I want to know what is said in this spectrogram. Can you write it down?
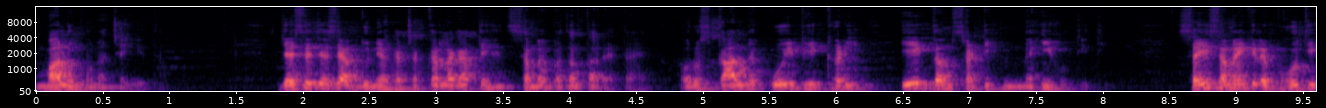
मालूम होना चाहिए था। जैसे जैसे आप दुनिया का चक्कर लगाते हैं, समय बदलता रहता है। और उस काल में कोई भी घड़ी एकदम सटीक नहीं होती थी। सही समय के लिए बहुत ही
